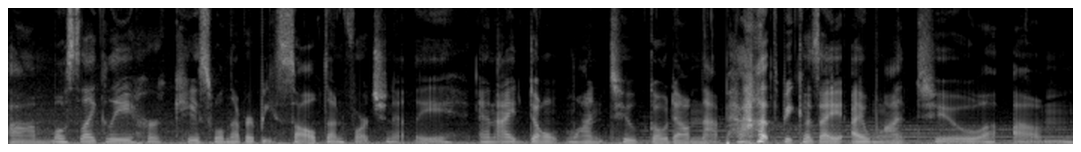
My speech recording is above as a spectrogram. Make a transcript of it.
um, most likely her case will never be solved, unfortunately. And I don't want to go down that path because I, I want to um,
